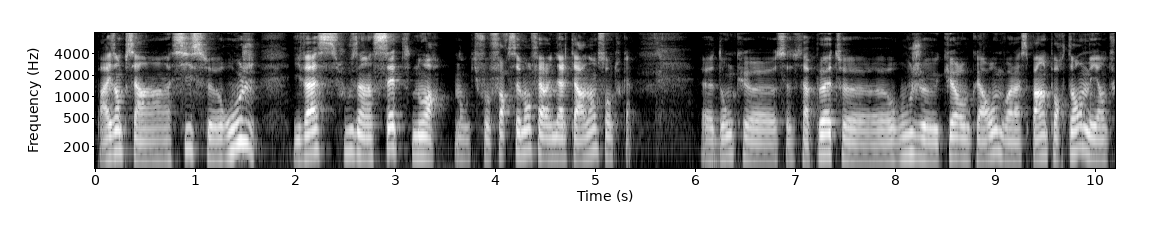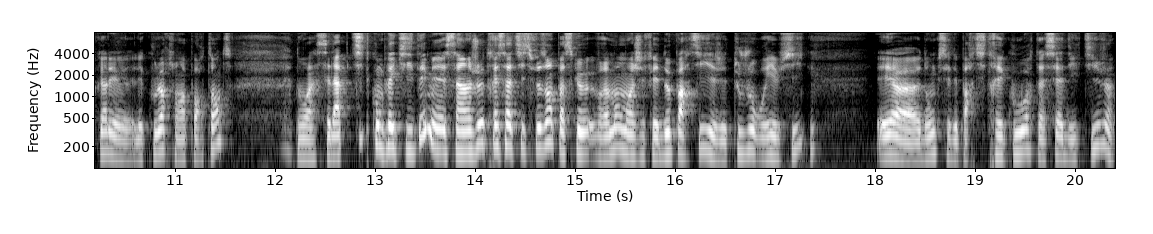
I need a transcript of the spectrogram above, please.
Par exemple, c'est un 6 rouge, il va sous un 7 noir. Donc il faut forcément faire une alternance en tout cas. Euh, donc euh, ça, peut être euh, rouge, cœur ou carreau, voilà, c'est pas important, mais en tout cas les, couleurs sont importantes. Donc voilà, c'est la petite complexité, mais c'est un jeu très satisfaisant parce que vraiment moi j'ai fait deux parties et j'ai toujours réussi. Et donc c'est des parties très courtes, assez addictives.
